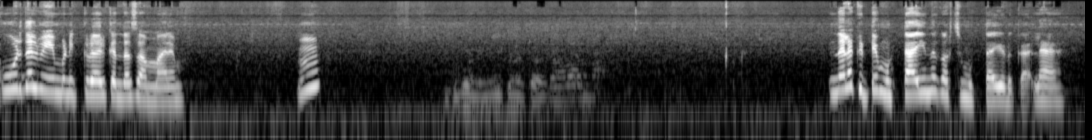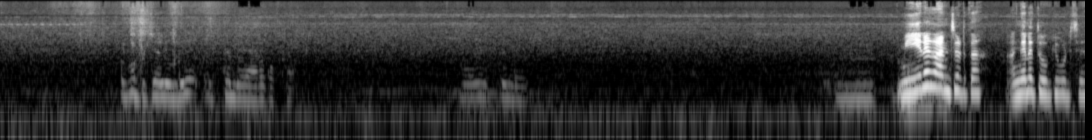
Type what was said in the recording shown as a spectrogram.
കൂടുതൽ മീൻ പിടിക്കുന്നവർക്ക് എന്താ സമ്മാനം? ഇന്നലെ കിട്ടിയ മുട്ടായിന്ന് കുറച്ച് മുട്ടായി എടുക്കാം അല്ലേ പൊട്ടിച്ചാൽ ഇവിടെ എത്തണ്ട് വേറെ കൊക്ക വേറെ എത്തണ്ട് മീനെ കാണിച്ചെടുത്താ. അങ്ങനെ തൂക്കി പിടിച്ച്.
